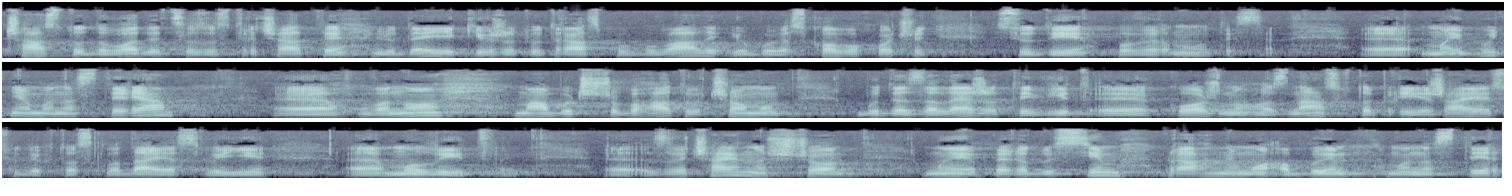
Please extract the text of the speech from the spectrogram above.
часто доводиться зустрічати людей, які вже тут раз побували і обов'язково хочуть сюди повернутися. Е, Майбутнє монастиря. Е, Воно, мабуть, що багато в чому буде залежати від е, кожного з нас, хто приїжджає сюди, хто складає свої е, молитви. Е, Звичайно, що ми передусім прагнемо, аби монастир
